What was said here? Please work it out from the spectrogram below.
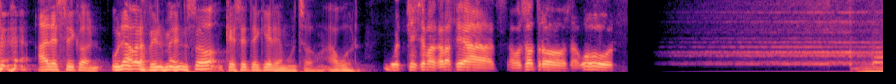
Alex Sicón, un abrazo inmenso que se te quiere mucho. Agur. Muchísimas gracias a vosotros. Agur. Go.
